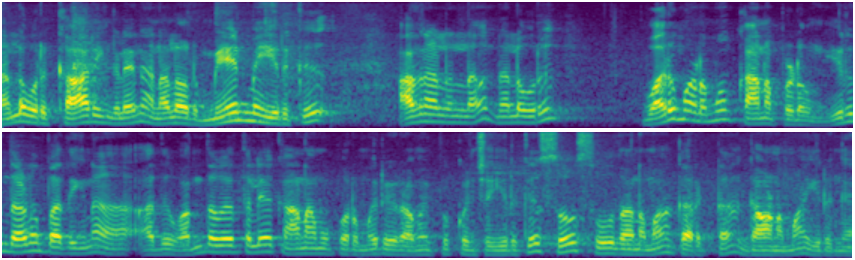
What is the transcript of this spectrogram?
நல்ல ஒரு காரியங்களே நல்ல ஒரு மேன்மை இருக்குது அதனால நல்ல ஒரு வருமானமும் காணப்படும். இருந்தாலும் பார்த்தீங்கன்னா அது வந்த விதத்திலே காணாமல் போகிற மாதிரி ஒரு அமைப்பு கொஞ்சம் இருக்குது ஸோ சூதானமாக கரெக்டாக கவனமாக இருங்க.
